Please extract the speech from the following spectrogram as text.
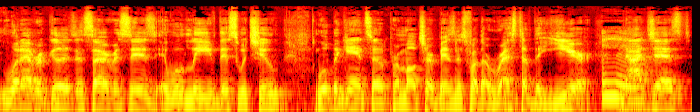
whatever goods and services, it will leave this with you. We'll begin to promote your business for the rest of the year, mm-hmm. not just.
